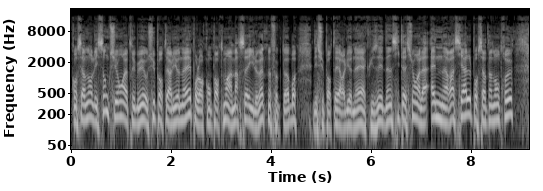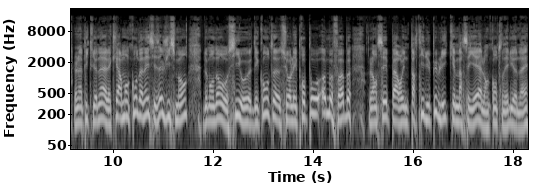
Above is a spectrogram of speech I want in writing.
concernant les sanctions attribuées aux supporters lyonnais pour leur comportement à Marseille le 29 octobre. Des supporters lyonnais accusés d'incitation à la haine raciale pour certains d'entre eux. L'Olympique lyonnais avait clairement condamné ces agissements, demandant aussi des comptes sur les propos homophobes lancés par une partie du public marseillais à l'encontre des lyonnais.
